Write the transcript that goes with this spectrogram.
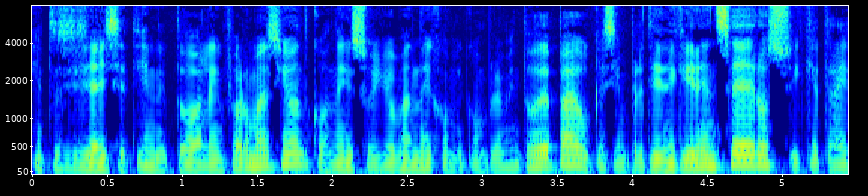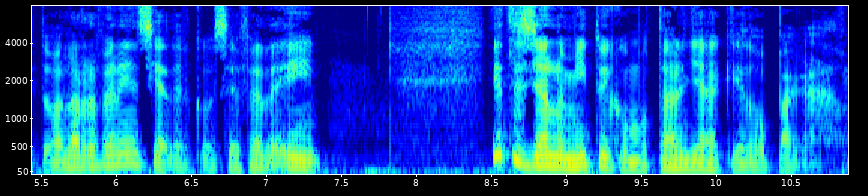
y entonces ya ahí se tiene toda la información, con eso yo manejo mi complemento de pago que siempre tiene que ir en ceros y que trae toda la referencia del CFDI. Y entonces ya lo emito y como tal ya quedó pagado.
